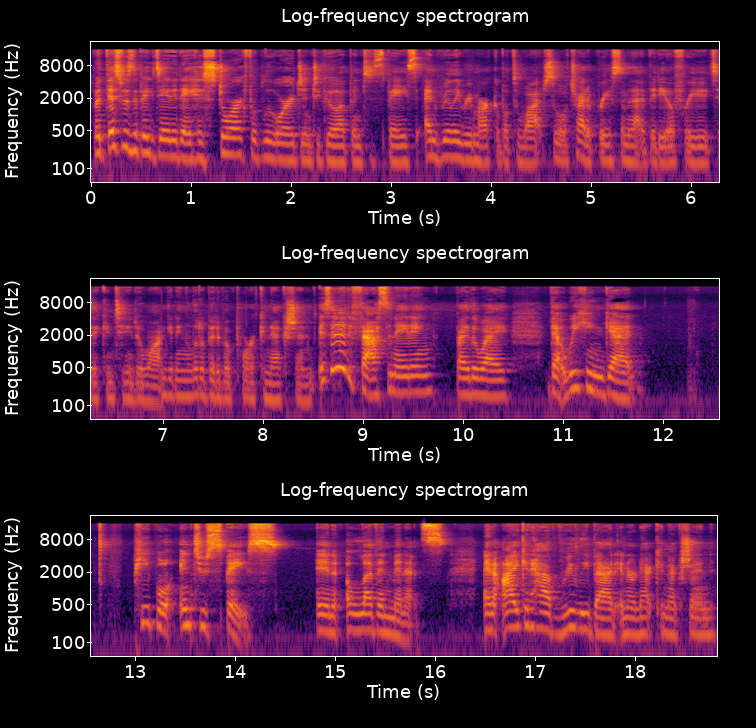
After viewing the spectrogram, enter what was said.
But this was a big day to day, historic for Blue Origin to go up into space and really remarkable to watch. So we'll try to bring some of that video for you to continue to watch. I'm getting a little bit of a poor connection. Isn't it fascinating, by the way, that we can get people into space in 11 minutes? And I could have really bad internet connection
